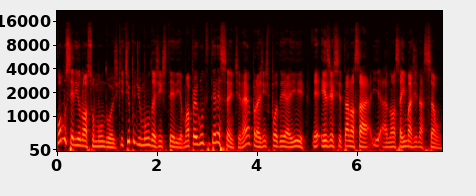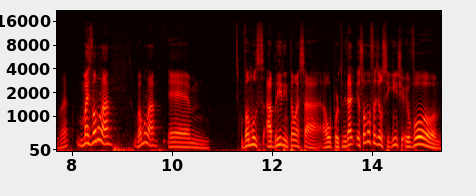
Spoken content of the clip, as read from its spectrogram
como seria o nosso mundo hoje? Que tipo de mundo a gente teria? Uma pergunta interessante, né? Para a gente poder aí é, exercitar nossa, a nossa imaginação, né? Mas vamos lá, vamos lá. É... vamos abrir então essa a oportunidade. Eu só vou fazer o seguinte, eu vou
